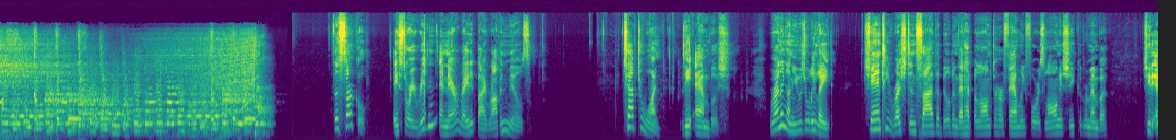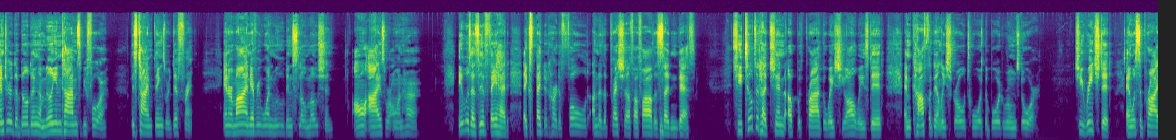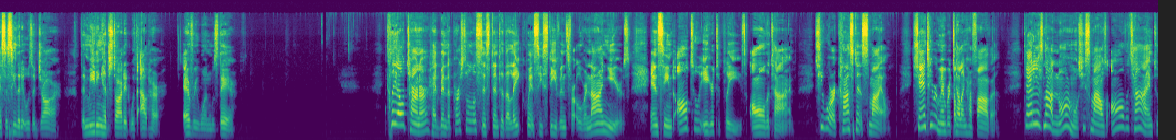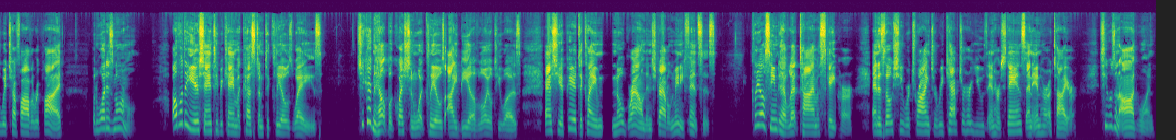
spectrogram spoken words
The Circle, a story written and narrated by Robin Mills. Chapter 1 The Ambush. Running unusually late, Shanty rushed inside the building that had belonged to her family for as long as she could remember. She'd entered the building a million times before. This time things were different. In her mind, everyone moved in slow motion. All eyes were on her. It was as if they had expected her to fold under the pressure of her father's sudden death. She tilted her chin up with pride the way she always did and confidently strolled toward the boardroom's door. She reached it and was surprised to see that it was ajar. The meeting had started without her. Everyone was there. Cleo Turner had been the personal assistant to the late Quincy Stevens for over nine years and seemed all too eager to please all the time. She wore a constant smile. Shanty remembered oh. telling her father, Daddy is not normal. She smiles all the time, to which her father replied, But what is normal? Over the years, Shanty became accustomed to Cleo's ways. She couldn't help but question what Cleo's idea of loyalty was, as she appeared to claim no ground and straddled many fences. Cleo seemed to have let time escape her, and as though she were trying to recapture her youth in her stance and in her attire. She was an odd one.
